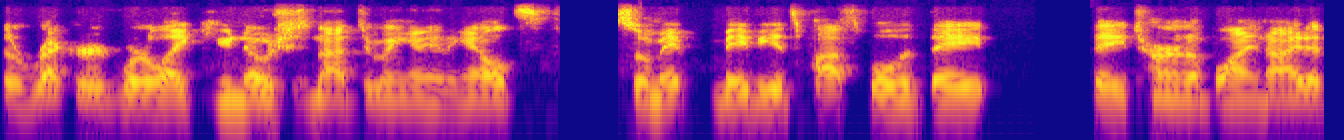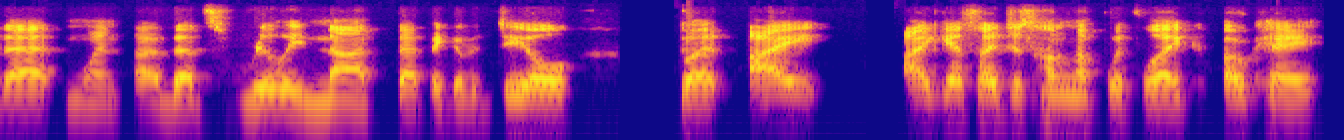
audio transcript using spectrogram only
the record where like you know she's not doing anything else, so may, maybe it's possible that they they turn a blind eye to that when uh, that's really not that big of a deal. But I I guess I just hung up with like okay,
